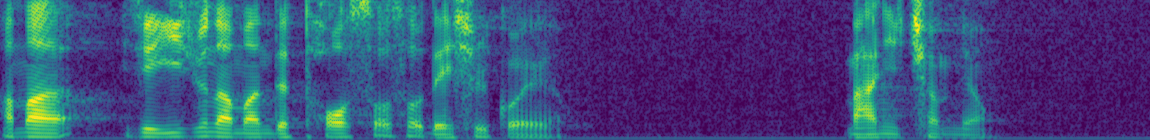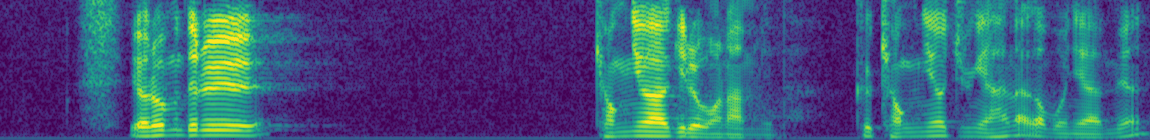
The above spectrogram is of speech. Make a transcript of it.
아마 이제 2주 남았는데 더 써서 내실 거예요. 12,000명. 여러분들을 격려하기를 원합니다. 그 격려 중에 하나가 뭐냐면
